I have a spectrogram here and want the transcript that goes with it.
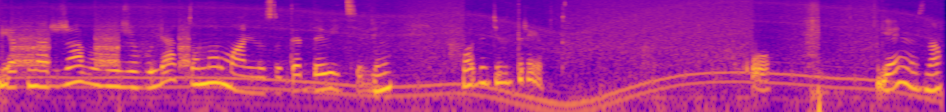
як на ржавого Жигуля, то нормально, зате дивіться, він входить в дрифт. О, я й не знав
